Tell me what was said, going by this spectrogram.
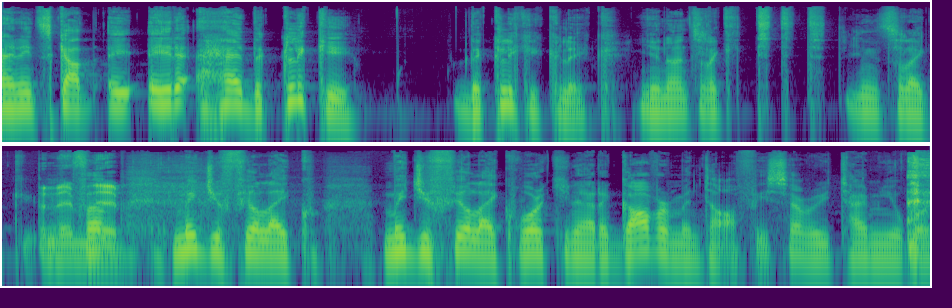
and it's got it, it had the clicky the clicky click. You know, it's like it's like felt- made you feel like made you feel like working at a government office every time you were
